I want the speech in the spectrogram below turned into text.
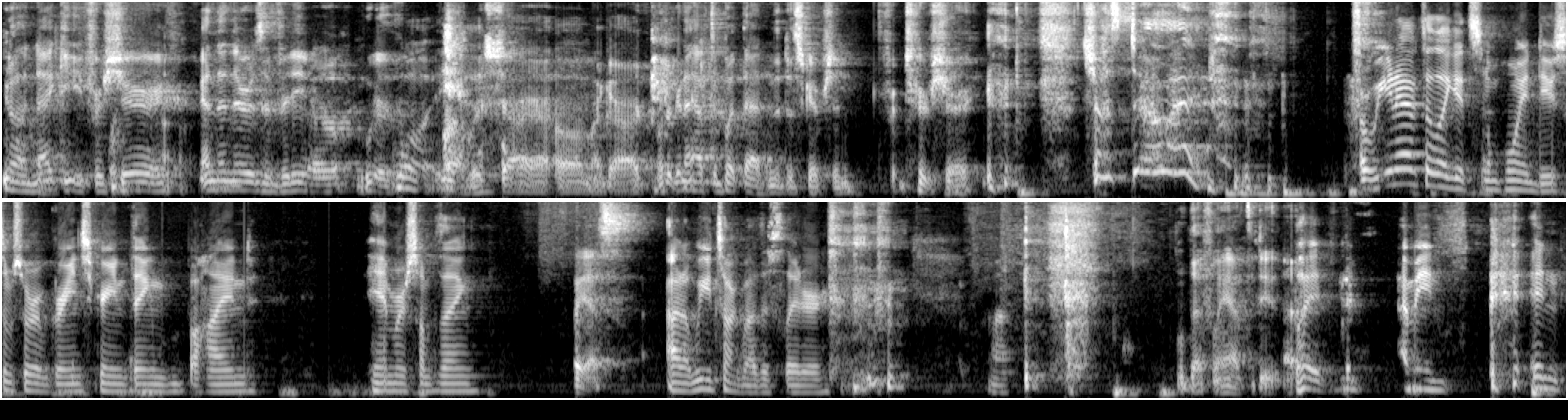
No, Nike for sure. And then there was a video with, well, yeah. with Shia. Oh my God. We're going to have to put that in the description for, for sure. Just do it. Are we going to have to, like, at some point do some sort of green screen thing behind him or something? Oh, yes. I don't We can talk about this later. uh, we'll definitely have to do that. But, but I mean, and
